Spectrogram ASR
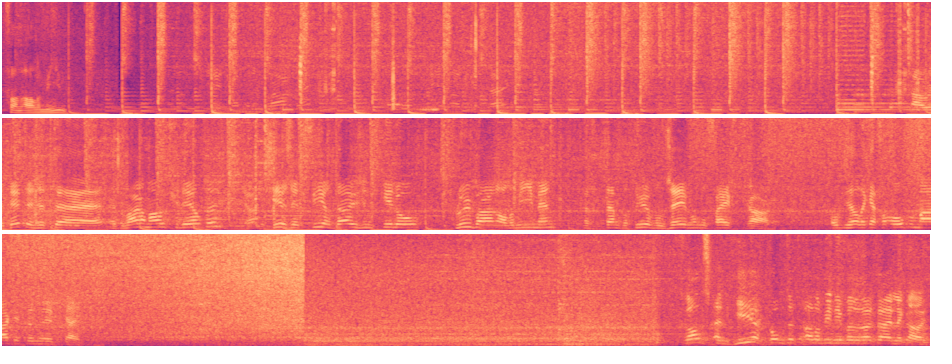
van aluminium. Nou, dit is het, eh, het warmhoutgedeelte. Dus hier zit 4000 kilo vloeibaar aluminium in met een temperatuur van 750 graden. Ook die zal ik even openmaken, kunnen we even kijken. Frans, en hier komt het aluminium er uiteindelijk uit.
